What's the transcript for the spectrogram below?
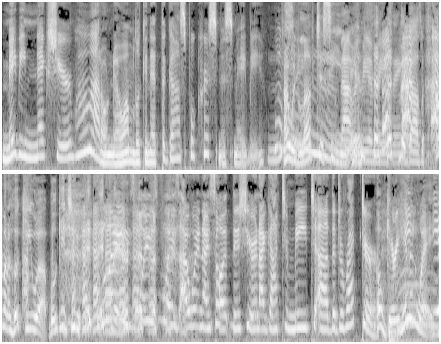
maybe next year, well, I don't know. I'm looking at the gospel Christmas, maybe. We'll I would love to see you. That would in be amazing. the gospel. I'm going to hook you up. We'll get you in there. Please, please, please. I went and I saw it this year and I got to meet uh, the director. Oh, Gary He- Hemingway. Yeah,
